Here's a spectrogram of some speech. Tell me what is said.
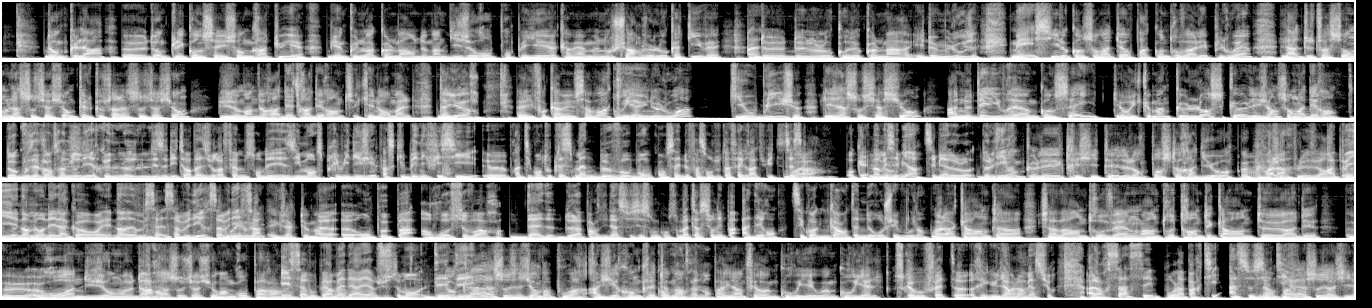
Donc là, euh, donc les conseils sont gratuits, bien que nous à Colmar on demande 10 euros pour payer quand même nos charges locatives hein, de, de, nos locaux de Colmar et de Mulhouse. Mais si le consommateur par contre va aller plus loin, là de toute façon l'association, quelle que soit l'association, lui demandera d'être adhérente, ce qui est normal. D'ailleurs, euh, il faut quand même savoir qu'il y a une loi qui oblige les associations à ne délivrer un conseil, théoriquement, que lorsque les gens sont adhérents. Donc vous êtes en, train de nous dire que les auditeurs d'Azur FM sont des immenses privilégiés parce qu'ils bénéficient euh, pratiquement toutes les semaines de vos bons conseils de façon tout à fait gratuite. C'est ça Ok, non mais c'est bien, c'est bien de, le dire. Donc l'électricité de leur poste radio, voilà, à payer. Non mais on est d'accord. Ouais. Non, mais ça, veut dire, ça veut dire ça. Exactement. Euh, euh, on peut pas recevoir d'aide de la part d'une association de consommateurs si on n'est pas adhérent. C'est quoi une quarantaine d'euros chez vous, non? Voilà, 40 ça va entre 20, entre 30 et 40 AD, euh, euros, en, disons, dans l'association, en gros, par an. Et ça vous permet derrière, justement, d'aider. Donc là, l'association va pouvoir agir concrètement. Par exemple, faire un courrier ou un courriel. Ce que vous faites euh, régulièrement, bien sûr. Alors, ça, c'est pour la partie associative.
